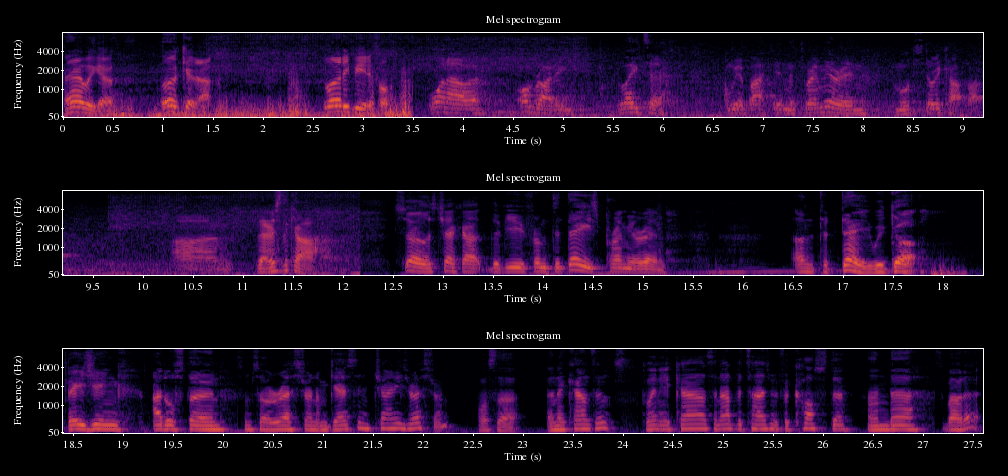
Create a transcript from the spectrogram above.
There we go. Look at that. Bloody beautiful. One hour of riding later, and we are back in the Premier Inn multi-story car park. And there's the car. So let's check out the view from today's Premier Inn. And today we got Beijing, Addlestone, some sort of restaurant, I'm guessing, Chinese restaurant? What's that? An accountant's, plenty of cars, an advertisement for Costa, and uh, that's about it.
